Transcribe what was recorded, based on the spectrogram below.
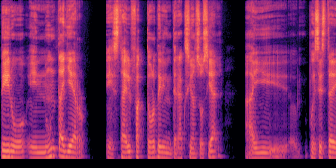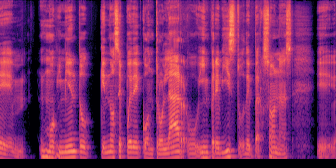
pero en un taller está el factor de la interacción social. Hay pues este movimiento que no se puede controlar o imprevisto de personas. Eh,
